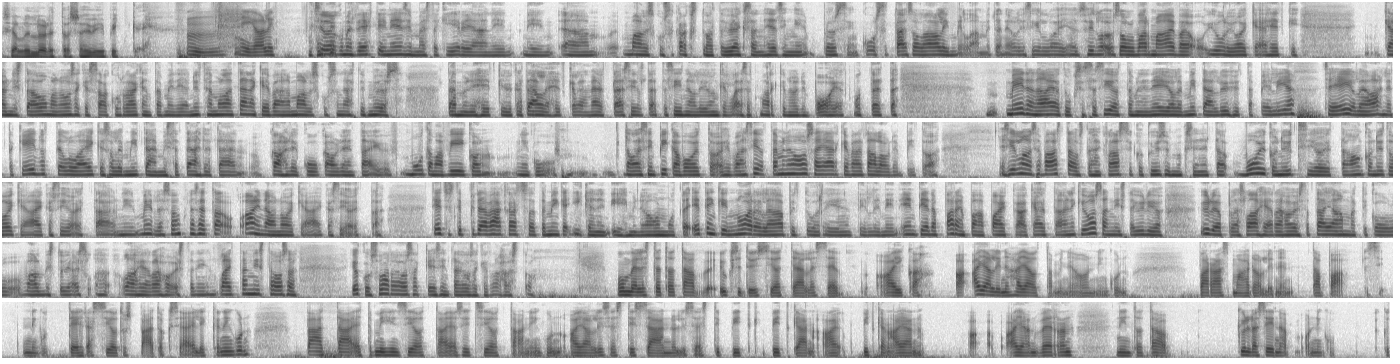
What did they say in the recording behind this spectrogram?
siellä oli löydettävissä hyviä pikkejä. Mm, niin oli. Silloin kun me tehtiin ensimmäistä kirjaa, niin, niin ähm, maaliskuussa 2009 Helsingin pörssin kurssit taisi olla alimmillaan, mitä ne oli silloin. Ja silloin se on ollut varmaan aivan juuri oikea hetki käynnistää oman osakesaakun rakentaminen. Ja nythän me ollaan tänä keväänä maaliskuussa nähty myös tämmöinen hetki, joka tällä hetkellä näyttää siltä, että siinä oli jonkinlaiset markkinoiden pohjat. Mutta että meidän ajatuksessa sijoittaminen ei ole mitään lyhyttä peliä. Se ei ole ahnetta keinottelua, eikä se ole mitään, mistä tähdetään kahden kuukauden tai muutaman viikon niin kuin, tällaisiin pikavoittoihin, vaan sijoittaminen on osa järkevää taloudenpitoa. Ja silloin se vastaus tähän klassikko-kysymykseen, että voiko nyt sijoittaa, onko nyt oikea aika sijoittaa, niin meille se on kyllä se, että aina on oikea aika sijoittaa. Tietysti pitää vähän katsoa, että minkä ikäinen ihminen on, mutta etenkin nuorelle abiturientille, niin en tiedä parempaa paikkaa käyttää ainakin osa niistä ylio, ylioppilaslahjarahoista tai ammattikouluvaistujaslahjarahoista, niin laittaa niistä osa joko suoraan osakkeisiin tai osakerahastoon. Mun mielestä tota, yksityissijoittajalle se aika, ajallinen hajauttaminen on niin kuin paras mahdollinen tapa niin kuin tehdä sijoituspäätöksiä. Eli niin kuin päättää, että mihin sijoittaa ja sitten sijoittaa niin kuin ajallisesti, säännöllisesti pit, pitkän, pitkän ajan, ajan verran, niin tota, kyllä siinä on niin kuin,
